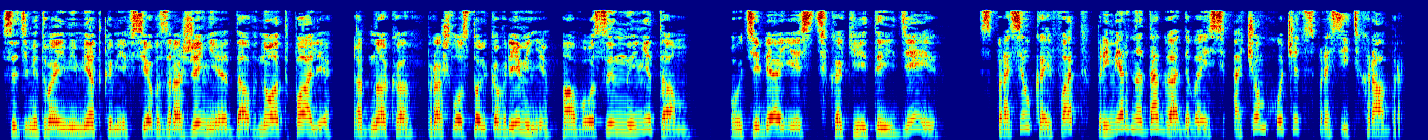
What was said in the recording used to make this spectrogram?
с этими твоими метками все возражения давно отпали. Однако прошло столько времени, а воз и ныне там. У тебя есть какие-то идеи?» Спросил Кайфат, примерно догадываясь, о чем хочет спросить Храбр.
